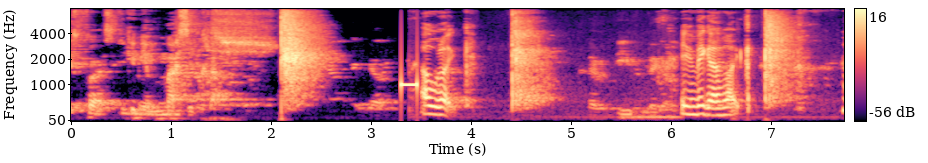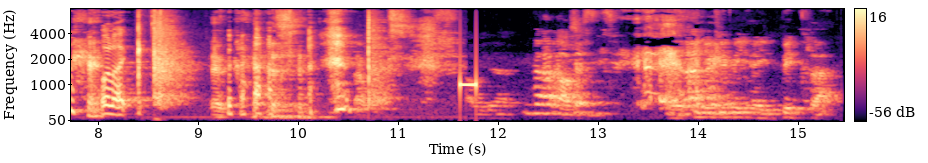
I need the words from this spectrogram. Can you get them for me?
is first. If you give me a massive clap. Oh, like They're even bigger. even bigger, like or like There we go. that works. Oh, yeah. Oh. Can you give me a big clap?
